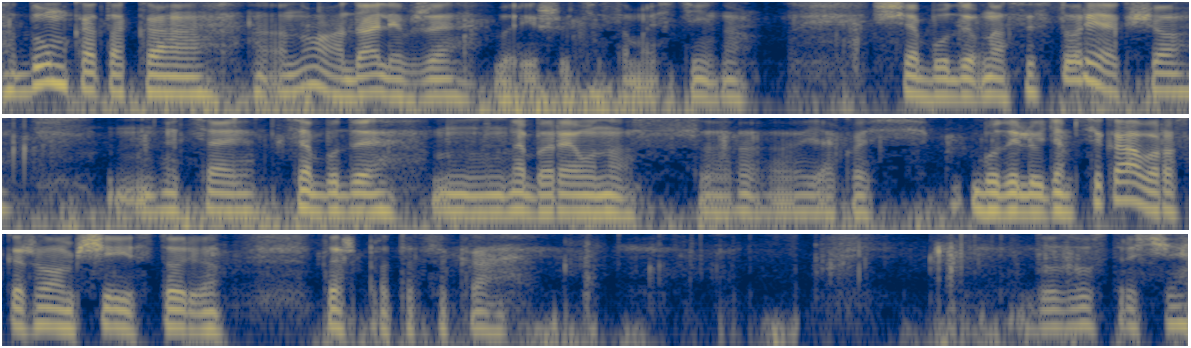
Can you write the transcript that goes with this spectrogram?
думка така. Ну а далі вже вирішуйте самостійно. Ще буде в нас історія, якщо це ця буде набере у нас е, якось буде людям цікаво, розкажу вам ще історію теж про ТЦК. До зустрічі.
